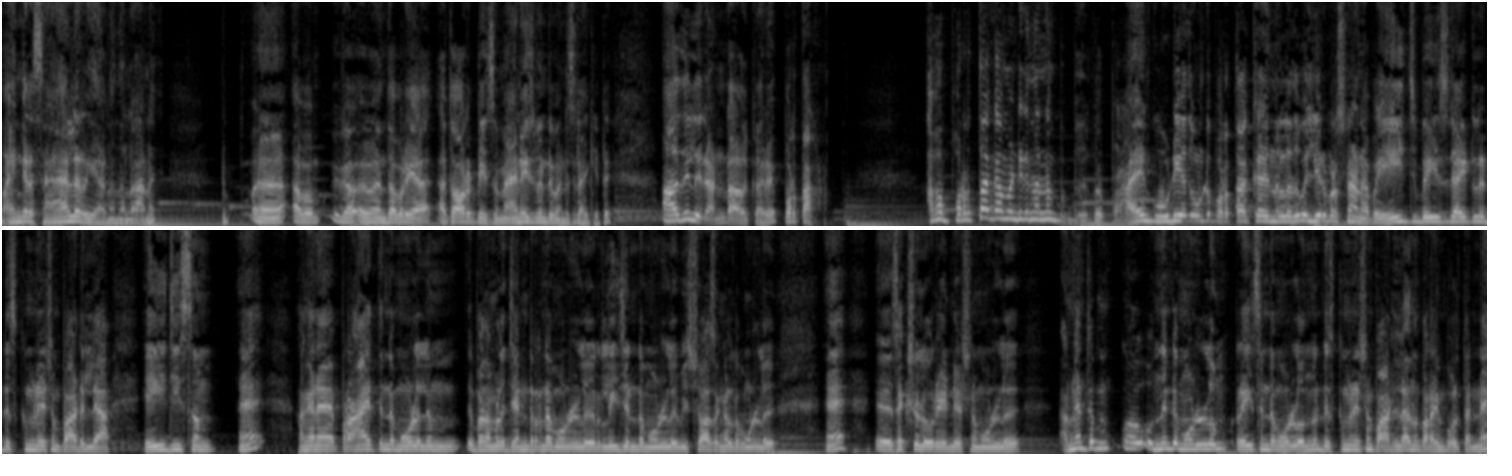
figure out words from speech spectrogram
ഭയങ്കര സാലറിയാണ് എന്നുള്ളതാണ് അപ്പം എന്താ പറയുക അതോറിറ്റീസ് മാനേജ്മെന്റ് മനസ്സിലാക്കിയിട്ട് അതിൽ രണ്ടാൾക്കാരെ പുറത്താക്കണം. അപ്പോൾ പുറത്താക്കാൻ വേണ്ടിയിരുന്ന പ്രായം കൂടിയതുകൊണ്ട് പുറത്താക്കുക എന്നുള്ളത് വലിയൊരു പ്രശ്നമാണ്. അപ്പോൾ ഏജ് ബേസ്ഡ് ആയിട്ടുള്ള ഡിസ്ക്രിമിനേഷൻ പാടില്ല. ഏജിസം അങ്ങനെ പ്രായത്തിന്റെ മുകളിലും ഇപ്പോൾ നമ്മൾ ജെൻഡറിന്റെ മുകളിൽ റിലീജിയന്റെ മുകളിൽ വിശ്വാസങ്ങളുടെ മുകളിൽ സെക്ഷൽ ഓറിയന്റേഷന്റെ മുകളിൽ അങ്ങനത്തെ ഒന്നിന്റെ മുകളിലും റേസിന്റെ മുകളിലും ഒന്നും ഡിസ്ക്രിമിനേഷൻ പാടില്ല എന്ന് പറയുമ്പോൾ തന്നെ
